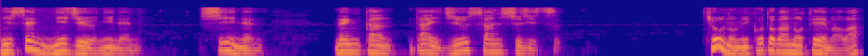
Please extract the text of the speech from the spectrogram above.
2022年 C 年年間第13手術今日の御言葉のテーマは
